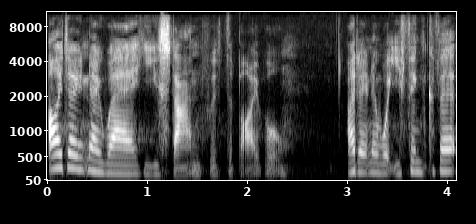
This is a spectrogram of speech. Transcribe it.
I don't know where you stand with the Bible. I don't know what you think of it.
